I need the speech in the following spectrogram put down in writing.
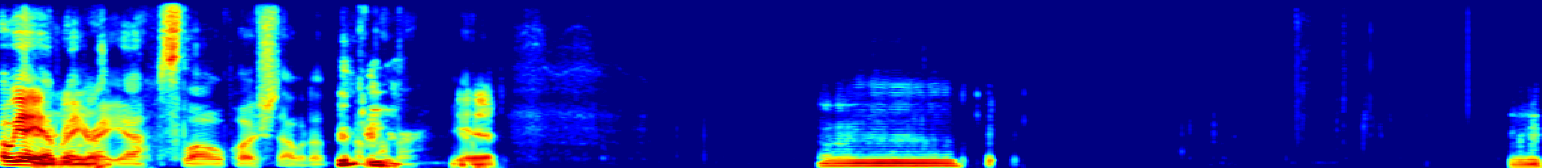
Oh yeah, yeah, right, right, yeah. Slow push. That would have been a bummer. Yeah. Um. mhm.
